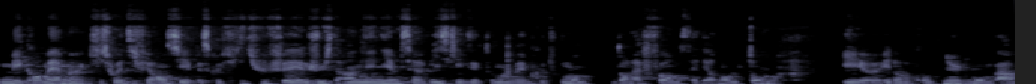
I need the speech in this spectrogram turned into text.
mais quand même qui soit différencié. Parce que si tu fais juste un énième service qui est exactement le même que tout le monde dans la forme, c'est-à-dire dans le ton, euh, et, dans le contenu, bon, bah,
